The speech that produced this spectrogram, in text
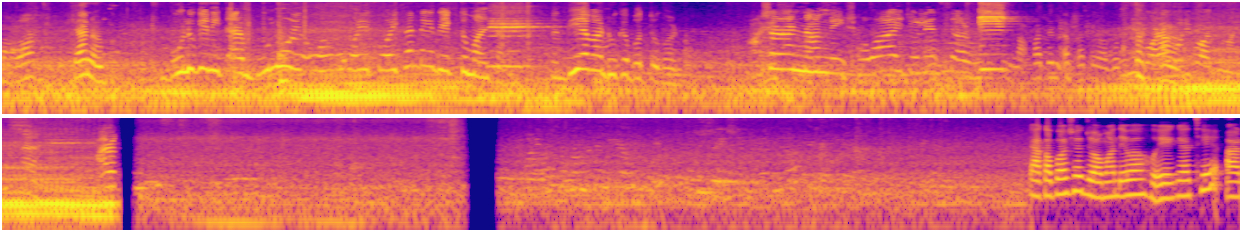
বাবা কেন বুলুকে নিতে আর বুলু ও- ওইখান থেকে দেখতো মালটা দিয়ে আবার ঢুকে পড়তো ঘর। আসার আর নাম নেই সবাই চলে এসছে আর লাফাতে লাফাতে অবস্থা। বরাবরই হ্যাঁ। আর টাকা পয়সা জমা দেওয়া হয়ে গেছে আর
